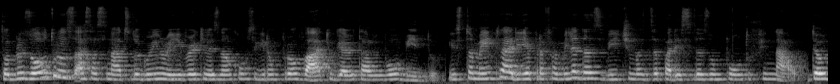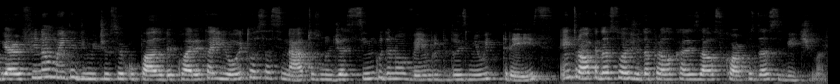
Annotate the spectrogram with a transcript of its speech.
sobre os outros assassinatos do Green River que eles não conseguiram provar que o Gary estava envolvido. Isso também traria para a família das vítimas desaparecidas um ponto final. Então o Gary finalmente admitiu ser culpado de 48 assassinatos no dia 5 de novembro de 2003, em troca da sua ajuda para localizar os corpos das vítimas.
